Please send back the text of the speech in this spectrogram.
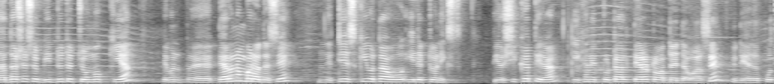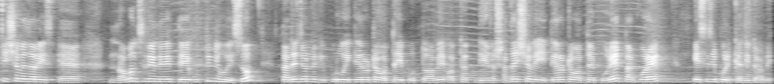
দ্বাদশ আছে বিদ্যুতের চৌম্বকীয়া এবং তেরো নম্বর আছে টেস্কিওতা ও ইলেকট্রনিক্স প্রিয় শিক্ষার্থীরা, এখানে টোটাল তেরোটা অধ্যায় দেওয়া আছে। দুই হাজার পঁচিশ সালে যারা নবম শ্রেণীতে উত্তীর্ণ হয়েছে, তাদের জন্য কি পুরো এই তেরোটা অধ্যায় পড়তে হবে? অর্থাৎ দুই সালে এই তেরোটা অধ্যায় পড়ে তারপরে এসএসসি পরীক্ষা দিতে হবে।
